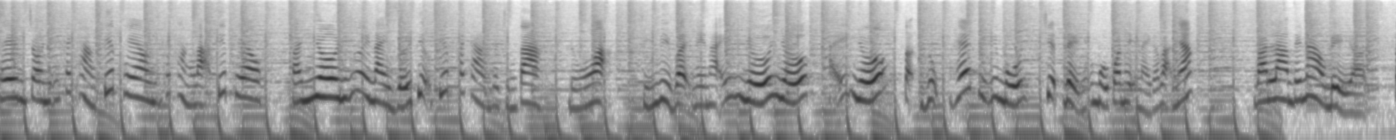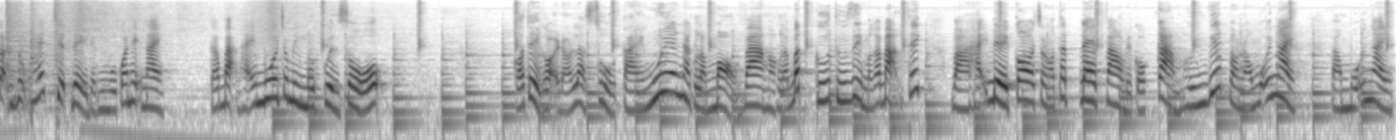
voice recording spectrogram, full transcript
thêm cho những khách hàng tiếp theo, những khách hàng lạ tiếp theo và nhờ những người này giới thiệu tiếp khách hàng cho chúng ta, đúng không ạ? Chính vì vậy nên hãy nhớ nhớ, hãy nhớ tận dụng hết những cái mối triệt để những mối quan hệ này các bạn nhé. Và làm thế nào để ờ, tận dụng hết triệt để được mối quan hệ này? Các bạn hãy mua cho mình một quyển sổ. Có thể gọi đó là sổ tài nguyên hoặc là mỏ vàng hoặc là bất cứ thứ gì mà các bạn thích. Và hãy đề co cho nó thật đẹp vào để có cảm hứng viết vào nó mỗi ngày. Và mỗi ngày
